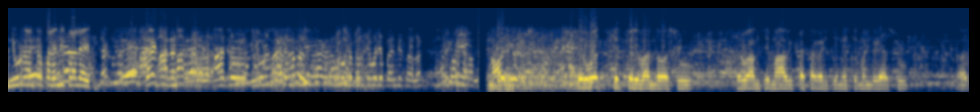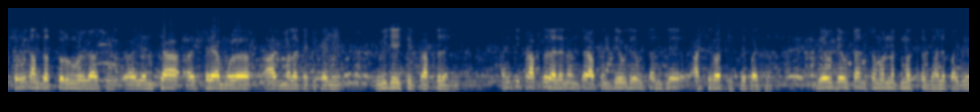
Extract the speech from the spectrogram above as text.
निवडून आल्यानंतर पहिल्यांदाच आले आहेत. काय आज निवडून पहिल्यांदाच आला. सर्वच शेतकरी बांधव असू सर्व आमचे महाविकास आघाडीचे नेते मंडळी असू सर्वच आमचा तरुण वर्ग असू यांच्या श्रेयामुळं आज मला त्या ठिकाणी विजयी प्राप्त झाली. आणि ती प्राप्त झाल्यानंतर आपण देवदेवतांचे आशीर्वाद घेतले पाहिजे. देवदेवतांसमोर नतमस्तक झालं पाहिजे.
